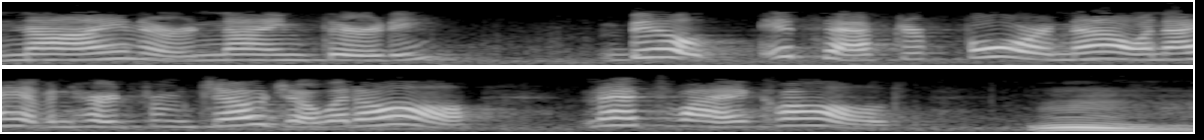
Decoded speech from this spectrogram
nine or nine thirty. Bill, it's after four now, and I haven't heard from Jojo at all. That's why I called. Hmm.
